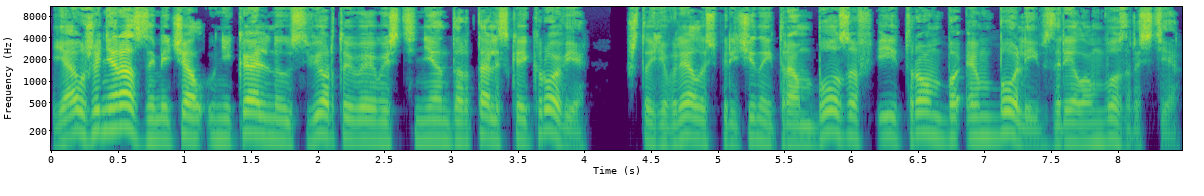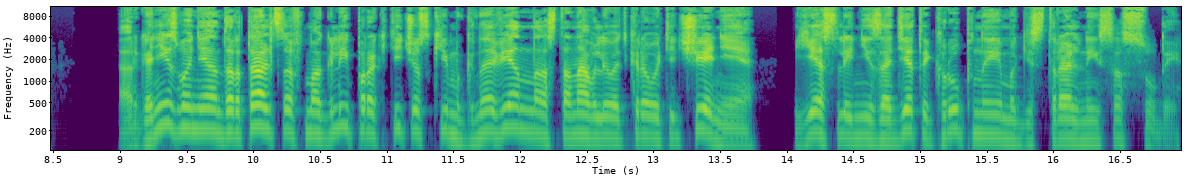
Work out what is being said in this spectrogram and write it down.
Я уже не раз замечал уникальную свертываемость неандертальской крови, что являлось причиной тромбозов и тромбоэмболий в зрелом возрасте. Организмы неандертальцев могли практически мгновенно останавливать кровотечение, если не задеты крупные магистральные сосуды.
